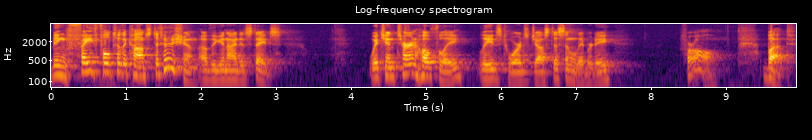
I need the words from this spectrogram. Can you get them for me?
being faithful to the Constitution of the United States, which in turn hopefully leads towards justice and liberty for all. But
